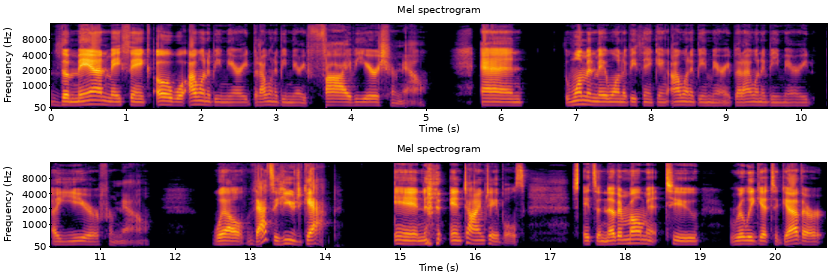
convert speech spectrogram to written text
the man may think, oh, well, I want to be married, but I want to be married five years from now. And the woman may want to be thinking, I want to be married, but I want to be married a year from now. Well, that's a huge gap in in timetables. It's another moment to really get together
